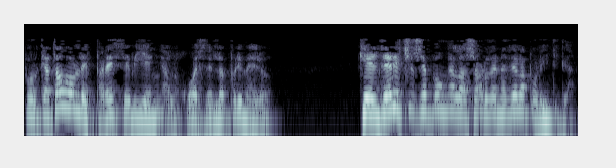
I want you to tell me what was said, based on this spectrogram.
Porque a todos les parece bien, a los jueces los primeros, que el derecho se ponga a las órdenes de la política.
